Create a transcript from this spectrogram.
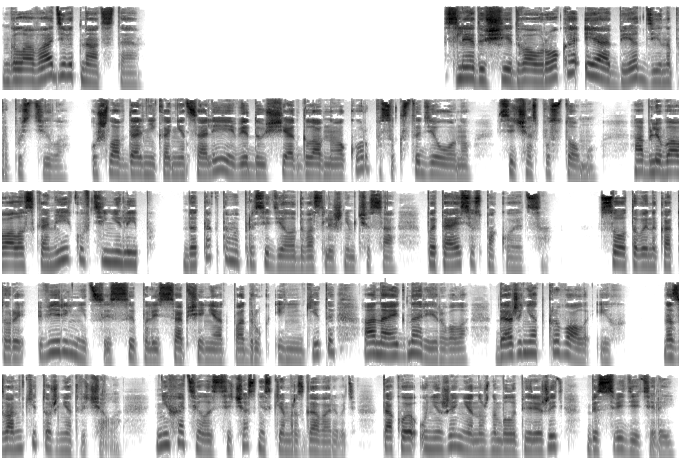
Глава девятнадцатая. Следующие два урока и обед Дина пропустила. Ушла в дальний конец аллеи, ведущей от главного корпуса к стадиону, сейчас пустому. Облюбовала скамейку в тени лип, да так там и просидела два с лишним часа, пытаясь успокоиться. Сотовый, на который вереницей сыпались сообщения от подруг и Никиты, она игнорировала, даже не открывала их. На звонки тоже не отвечала. Не хотелось сейчас ни с кем разговаривать. Такое унижение нужно было пережить без свидетелей.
